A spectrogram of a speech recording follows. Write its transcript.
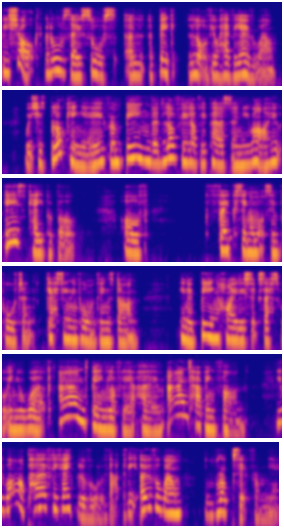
be shocked, but also source a, a big lot of your heavy overwhelm, which is blocking you from being the lovely, lovely person you are who is capable of focusing on what's important, getting the important things done, you know, being highly successful in your work and being lovely at home and having fun. You are perfectly capable of all of that, but the overwhelm robs it from you.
